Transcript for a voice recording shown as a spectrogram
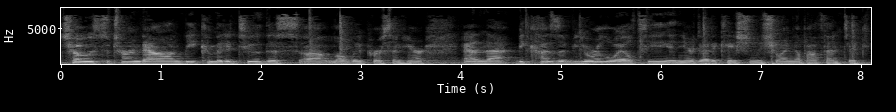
chose to turn down, be committed to this uh, lovely person here, and that because of your loyalty and your dedication and showing up authentic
